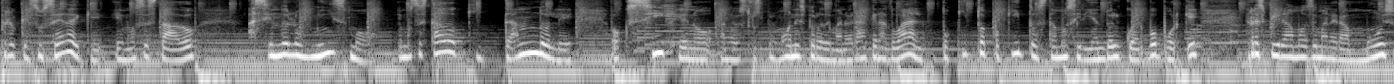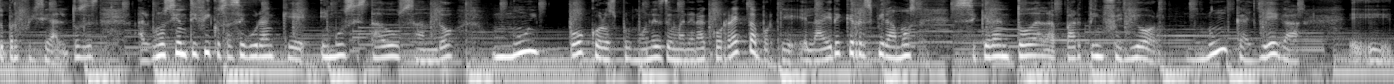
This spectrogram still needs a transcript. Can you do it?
Pero ¿qué sucede? Que hemos estado haciendo lo mismo. Hemos estado quitándole oxígeno a nuestros pulmones, pero de manera gradual. Poquito a poquito estamos hiriendo el cuerpo porque respiramos de manera muy superficial. Entonces, algunos científicos aseguran que hemos estado usando muy poco los pulmones de manera correcta porque el aire que respiramos se queda en toda la parte inferior. Nunca llega eh,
